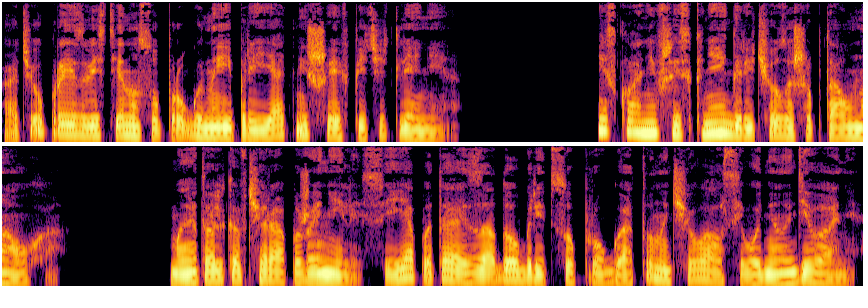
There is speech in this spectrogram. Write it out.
Хочу произвести на супругу наиприятнейшее впечатление». И, склонившись к ней, горячо зашептал на ухо. «Мы только вчера поженились, и я пытаюсь задобрить супругу, а то ночевал сегодня на диване.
